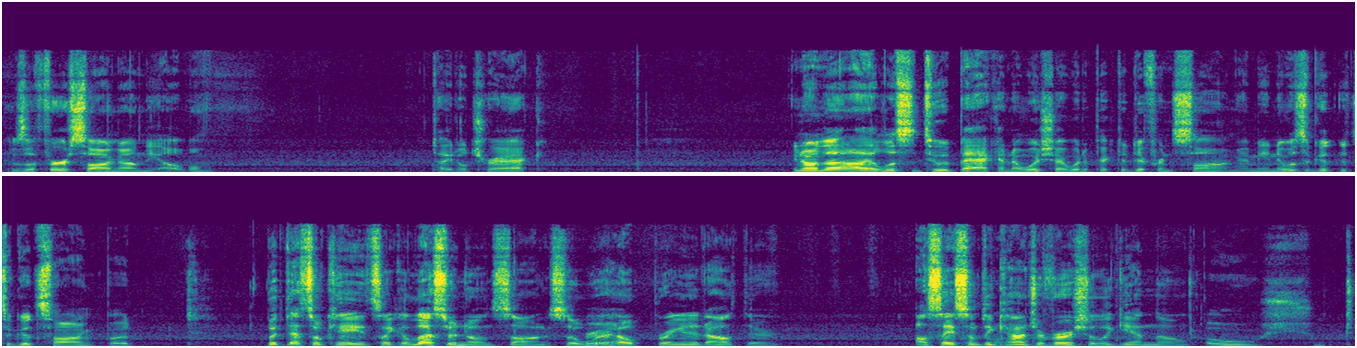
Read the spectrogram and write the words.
it was the first song on the album, title track. You know, now I listened to it back, and I wish I would have picked a different song. I mean, it was a good, it's a good song, but but that's okay. It's like a lesser known song, so we're Right. help bringing it out there. I'll say something controversial again though. oh shoot,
